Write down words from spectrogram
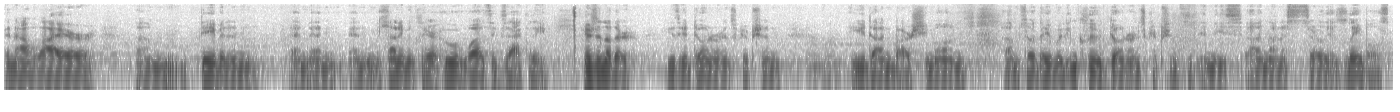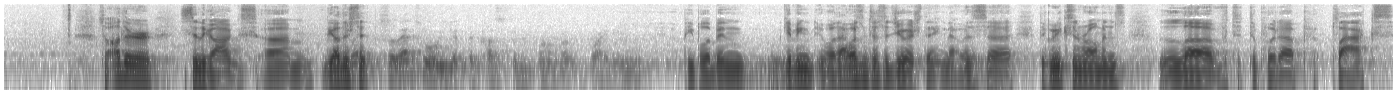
an outlier. Um, David and, and, and, and it's not even clear who it was exactly. Here's another, you can see a donor inscription, Yudan Bar Shimon. Um, so they would include donor inscriptions in these, uh, not necessarily as labels. So other synagogues, um, the other syn- So that's where we get the custom from. People have been giving well that wasn't just a jewish thing. That was uh, the greeks and romans loved to put up plaques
